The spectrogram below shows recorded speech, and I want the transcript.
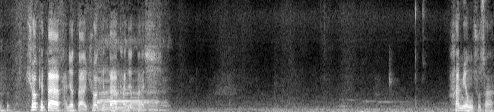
휴학했다 다녔다 휴학했다 아, 다녔다. 씨. 하명 수사.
